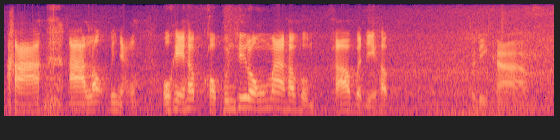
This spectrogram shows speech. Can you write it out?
อาอาเลาะเป็นหยัง โอเคครับ ขอบคุณที่ลงมากครับผม ครับสวัสดีครับ สวัสดีครับ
